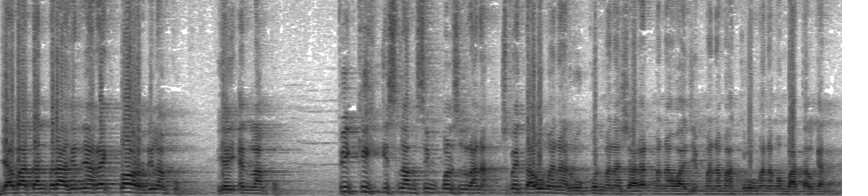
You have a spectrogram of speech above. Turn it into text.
jabatan terakhirnya rektor di Lampung IAIN Lampung Fikih Islam simple sederhana supaya tahu mana rukun, mana syarat, mana wajib, mana makruh, mana membatalkan.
